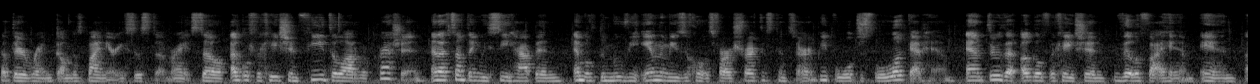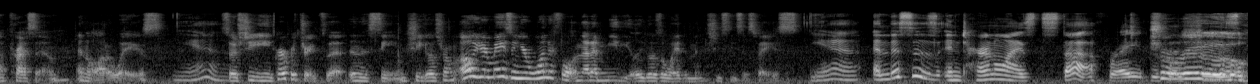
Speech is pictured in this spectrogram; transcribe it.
that they're ranked on this binary system, right? So uglification feeds a lot of oppression. And that's something we see happen in both the movie and the musical as far as Shrek is concerned. People will just look at him and through that uglification vilify him and oppress him in a lot of ways. Yeah. So she perpetrates that in the scene. She goes from, "Oh, you're amazing, you're wonderful," and that immediately goes away the minute she sees his face. Yeah, and this is internalized stuff, right? True.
